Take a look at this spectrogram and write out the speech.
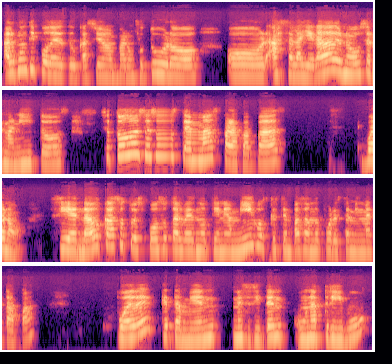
algún tipo de educación para un futuro o hasta la llegada de nuevos hermanitos. O todos esos temas para papás, bueno, si en dado caso tu esposo tal vez no tiene amigos que estén pasando por esta misma etapa, puede que también necesiten una tribu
